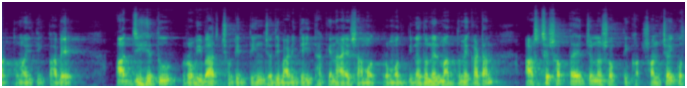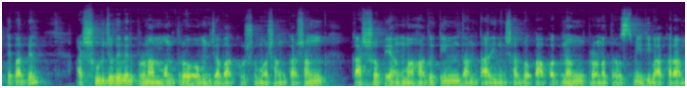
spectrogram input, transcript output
অর্থনৈতিকভাবে। আজ যেহেতু রবিবার, ছুটির দিন, যদি বাড়িতেই থাকেন আয়েস আমোদ, প্রমোদ বিনোদনের মাধ্যমে কাটান, আসছে সপ্তাহের জন্য শক্তি সঞ্চয় করতে পারবেন। আর সূর্যদেবের প্রণাম মন্ত্র, ওম জবা কুসুম শঙ্কাশং কাশ্যপেয়ং মহাদুতিম, ধান্তারিং সর্বপাপগ্নং প্রণত হস্মি দিবাকরাম।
